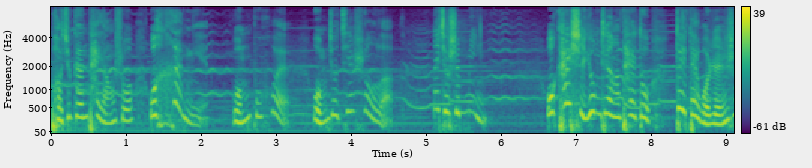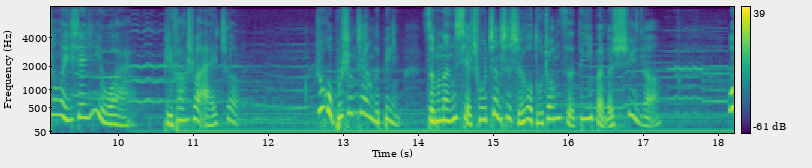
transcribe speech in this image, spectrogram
跑去跟太阳说“我恨你”。我们不会，我们就接受了，那就是命。我开始用这样的态度对待我人生的一些意外，比方说癌症。如果不生这样的病，怎么能写出正是时候读庄子第一本的序呢？我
